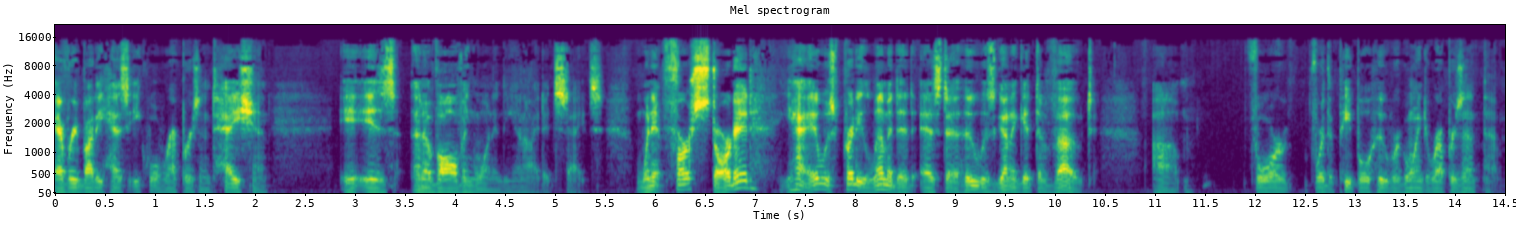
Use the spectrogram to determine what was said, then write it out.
everybody has equal representation is an evolving one in the United States. When it first started, yeah, it was pretty limited as to who was going to get to vote um, for for the people who were going to represent them.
